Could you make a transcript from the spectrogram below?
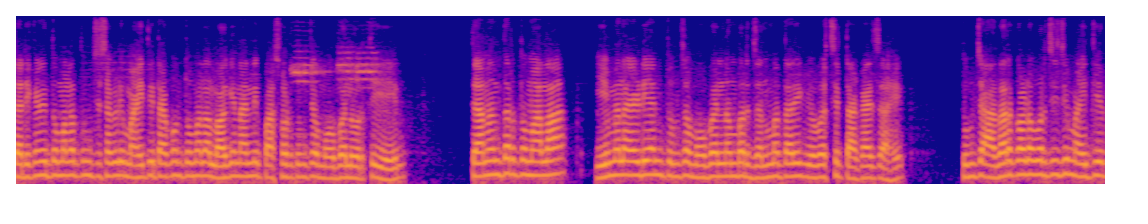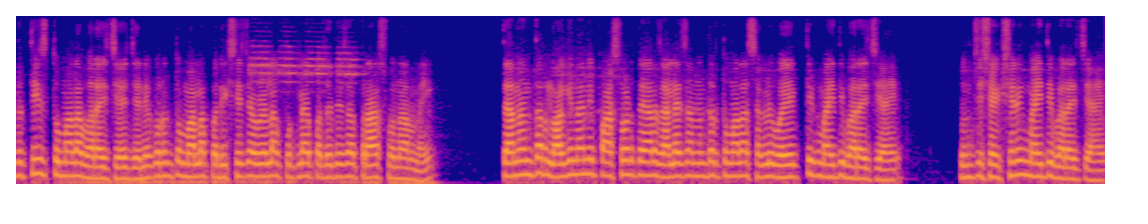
त्या ठिकाणी तुम्हाला तुमची सगळी माहिती टाकून तुम्हाला लॉग इन आणि पासवर्ड तुमच्या मोबाईलवरती येईल. त्यानंतर तुम्हाला ईमेल आय डी आणि तुमचा मोबाईल नंबर जन्मतारीख व्यवस्थित टाकायचा आहे. तुमच्या आधार कार्डावरची जी माहिती आहे तर तीच तुम्हाला भरायची आहे. जेणेकरून तुम्हाला परीक्षेच्या वेळेला कुठल्याही पद्धतीचा त्रास होणार नाही. त्यानंतर लॉग इन आणि पासवर्ड तयार झाल्याच्यानंतर तुम्हाला सगळी वैयक्तिक माहिती भरायची आहे. तुमची शैक्षणिक माहिती भरायची आहे.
